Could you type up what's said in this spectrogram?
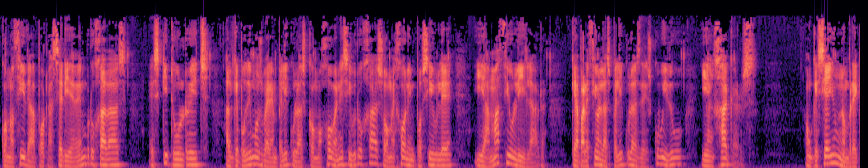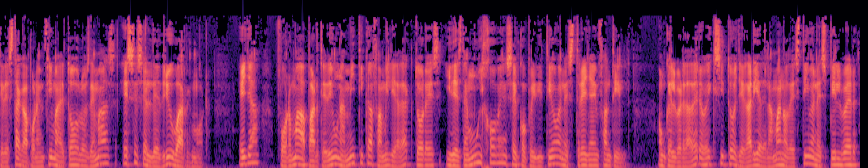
conocida por la serie de Embrujadas, Skid Ulrich, al que pudimos ver en películas como Jóvenes y Brujas o Mejor Imposible, y a Matthew Lillard, que apareció en las películas de Scooby-Doo y en Hackers. Aunque si hay un nombre que destaca por encima de todos los demás, ese es el de Drew Barrymore. Ella formaba parte de una mítica familia de actores y desde muy joven se convirtió en estrella infantil, aunque el verdadero éxito llegaría de la mano de Steven Spielberg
